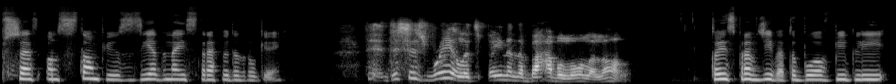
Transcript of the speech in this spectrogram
przez, on zstąpił z jednej strefy do drugiej. Th- This is real. It's been in the Bible all along. To jest prawdziwe, to było w Biblii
